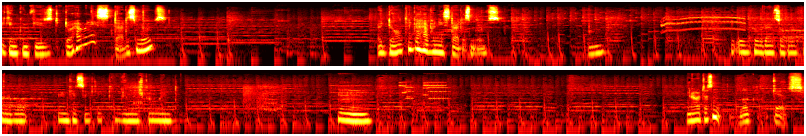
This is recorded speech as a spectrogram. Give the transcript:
Became confused. Do I have any status moves? I don't think I have any status moves. Um. Hmm. No, it doesn't look like it.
